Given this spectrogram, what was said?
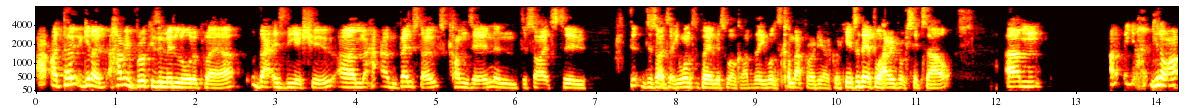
I, I, don't you know Harry Brook is a middle order player that is the issue. Um, Ben Stokes comes in and decides to d- decides that he wants to play in this World Cup that he wants to come back for ODI cricket so therefore Harry Brook sits out. Um, I, you know, I,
